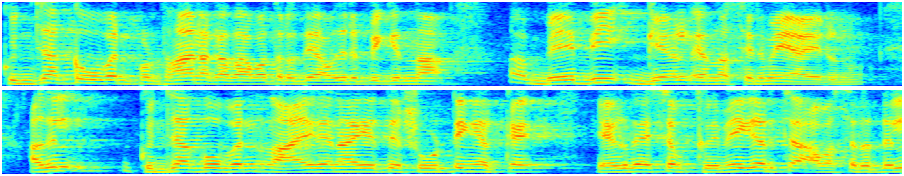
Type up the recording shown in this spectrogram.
കുഞ്ചാക്കോവൻ പ്രധാന കഥാപാത്രത്തെ അവതരിപ്പിക്കുന്ന ബേബി ഗേൾ എന്ന സിനിമയായിരുന്നു. അതിൽ കുഞ്ചാക്കോപ്പൻ നായകനായി എത്തിയ ഷൂട്ടിങ്ങൊക്കെ ഏകദേശം ക്രമീകരിച്ച അവസരത്തിൽ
